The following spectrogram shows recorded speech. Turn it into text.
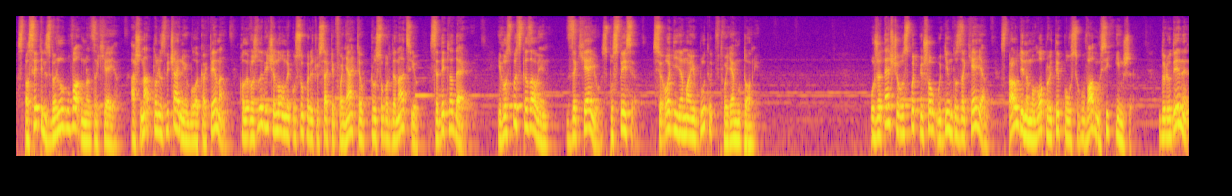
Спаситель звернув увагу на Закхея. Аж надто незвичайною була картина, коли важливий чиновник усупереч усяким поняттям про субординацію сидить на дереві. І Господь сказав їм: Закхею, спустися, сьогодні я маю бути в твоєму домі. Уже те, що Господь пішов у дім до Закея, справді не могло пройти повз увагу всіх інших. До людини,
